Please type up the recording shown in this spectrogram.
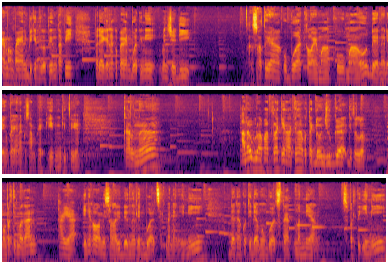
emang pengen bikin rutin tapi pada akhirnya aku pengen buat ini menjadi sesuatu yang aku buat kalau emang aku mau dan ada yang pengen aku sampein gitu ya. Karena ada beberapa track yang akhirnya aku take down juga gitu loh. Mempertimbangkan kayak ini kalau misalnya didengerin buat segmen yang ini dan aku tidak membuat statement yang seperti ini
